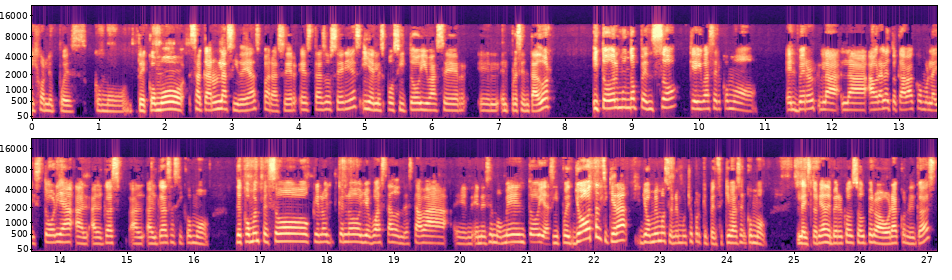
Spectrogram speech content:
híjole, pues como de cómo sacaron las ideas para hacer estas dos series y el Esposito iba a ser el, el presentador. Y todo el mundo pensó que iba a ser como el better, la, la, ahora le tocaba como la historia al, al Gus, al, Gus así como de cómo empezó, qué lo, qué lo llevó hasta donde estaba en, en ese momento y así, pues yo tan siquiera, yo me emocioné mucho porque pensé que iba a ser como la historia de Better Call Saul, pero ahora con el Gus,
